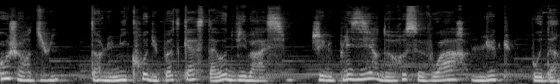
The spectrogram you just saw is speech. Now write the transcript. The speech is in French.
Aujourd'hui, dans le micro du podcast à haute vibration, j'ai le plaisir de recevoir Luc Baudin.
